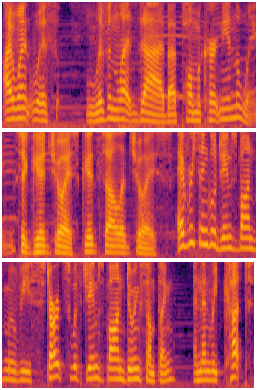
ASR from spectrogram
I went with Live and Let Die by Paul McCartney and the Wings. It's a good choice. Good, solid choice. Every single James Bond movie starts with James Bond doing something, and then we cut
